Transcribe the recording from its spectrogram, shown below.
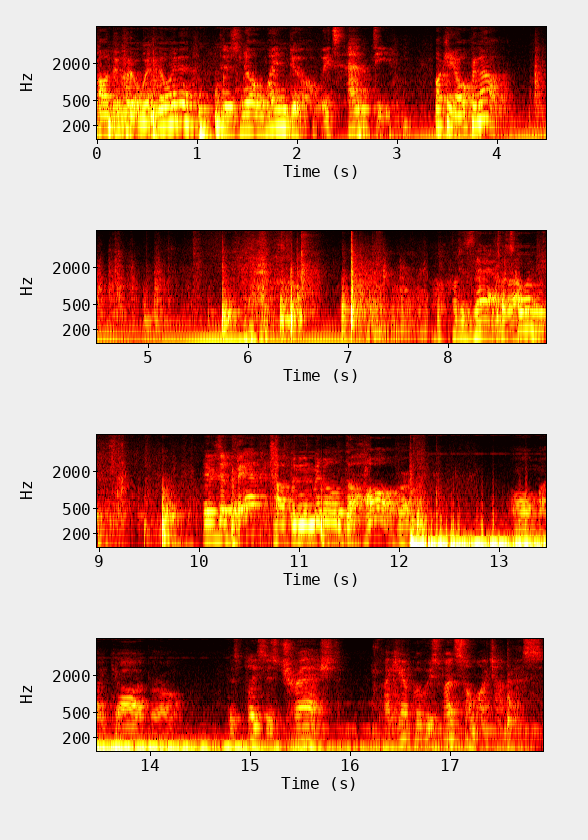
Oh, they put a window in it? There's no window. It's empty. Okay, open up. What is that? What's bro? going on? There's a bathtub in the middle of the hall, bro. Oh my god, bro. This place is trashed. I can't believe we spent so much on this.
